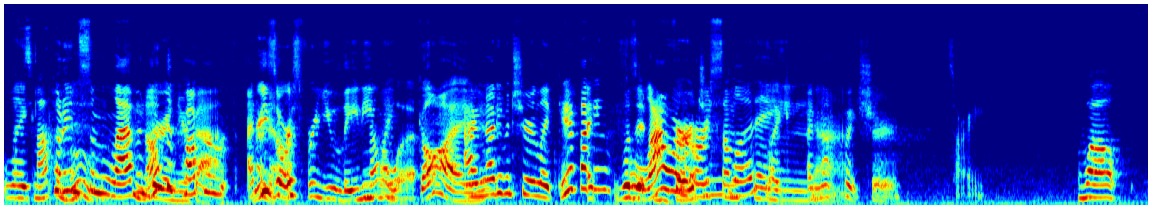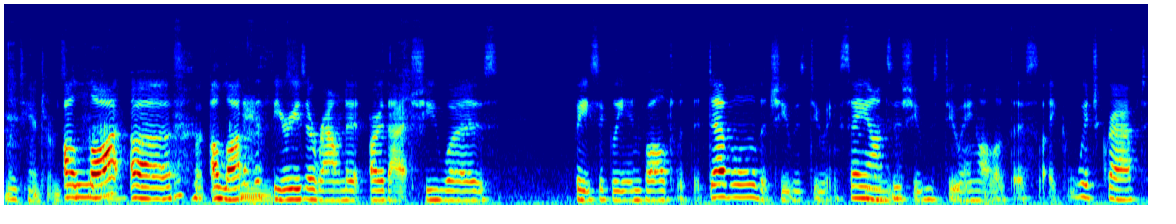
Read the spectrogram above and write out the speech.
Like not put in move. some lavender not the in your proper bath. I don't know. resource for you, lady. No. My God, I'm not even sure. Like, Get a fucking I- was it flower or virgin blood? Like, something. I'm not quite sure. sorry. Well, My tantrums. a lot of a Fucking lot of the theories around it are that she was basically involved with the devil, that she was doing seances, hmm. she was doing all of this like witchcraft.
